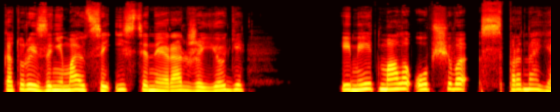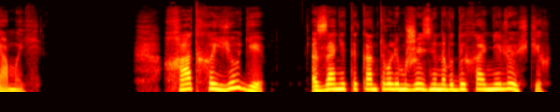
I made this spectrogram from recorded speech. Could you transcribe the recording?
которой занимаются истинные раджа-йоги, имеет мало общего с пранаямой. Хатха-йоги заняты контролем жизненного дыхания легких,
